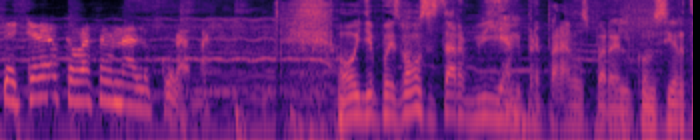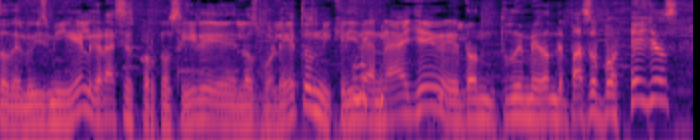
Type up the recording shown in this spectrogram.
te creo que va a ser una locura más. Oye, pues vamos a estar bien preparados para el concierto de Luis Miguel. Gracias por conseguir eh, los boletos, mi querida Naye. Eh, tú dime dónde paso por ellos.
